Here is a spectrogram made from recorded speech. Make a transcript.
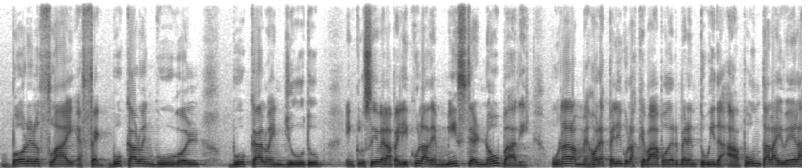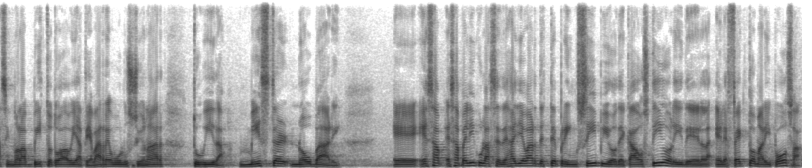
Butterfly Effect. Búscalo en Google búscalo en YouTube, inclusive la película de Mr. Nobody, una de las mejores películas que vas a poder ver en tu vida, apúntala y vela si no la has visto todavía, te va a revolucionar tu vida, Mr. Nobody. Eh, esa, esa, película se deja llevar de este principio de Chaos Theory, del el efecto mariposa,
